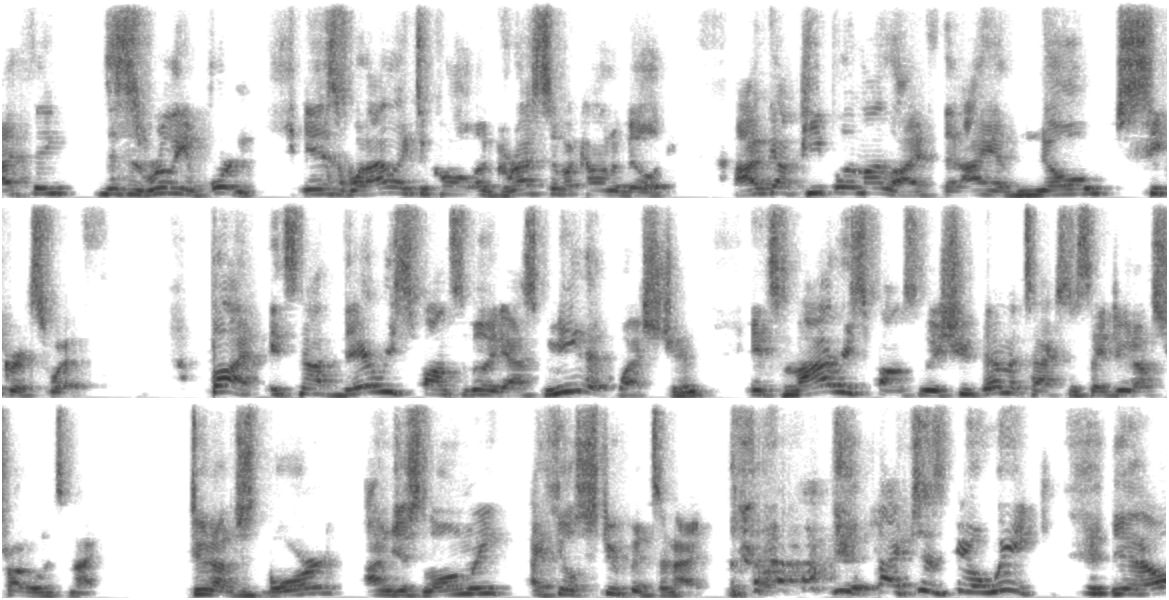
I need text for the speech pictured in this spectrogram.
I think this is really important, is what I like to call aggressive accountability. I've got people in my life that I have no secrets with. But it's not their responsibility to ask me the question. It's my responsibility to shoot them a text and say, dude, I'm struggling tonight. Dude, I'm just bored. I'm just lonely. I feel stupid tonight. I just feel weak, you know,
